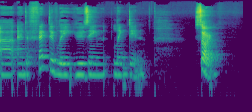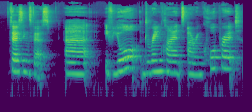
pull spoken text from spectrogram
uh, and effectively using LinkedIn. So, first things first, uh, if your dream clients are in corporate,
